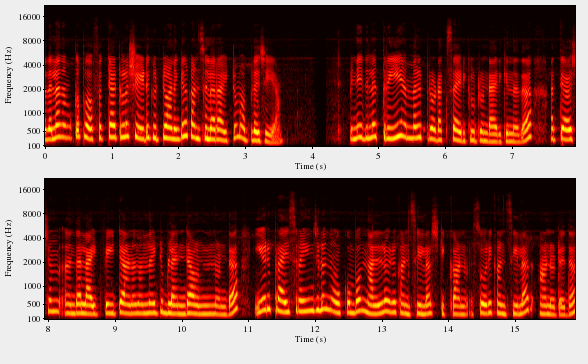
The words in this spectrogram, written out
അതല്ല നമുക്ക് പെർഫെക്റ്റ് ആയിട്ടുള്ള ഷെയ്ഡ് കിട്ടുവാണെങ്കിൽ കൺസിലറായിട്ടും അപ്ലൈ ചെയ്യാം. പിന്നെ ഇതിൽ ത്രീ എം എൽ പ്രൊഡക്ട്സ് ആയിരിക്കും ഉണ്ടായിരിക്കുന്നത് അത്യാവശ്യം എന്താ ലൈറ്റ് വെയിറ്റ് ആണ് നന്നായിട്ട് ബ്ലെൻഡ് ആവുന്നുണ്ട്. ഈ ഒരു പ്രൈസ് റേഞ്ചിൽ നോക്കുമ്പോൾ നല്ലൊരു കൺസീലർ സ്റ്റിക്കാണ് സോറി കൺസീലർ ആണ് കേട്ടോ ഇത്.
